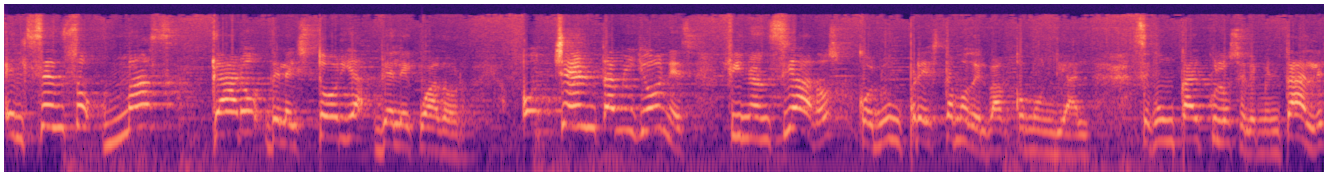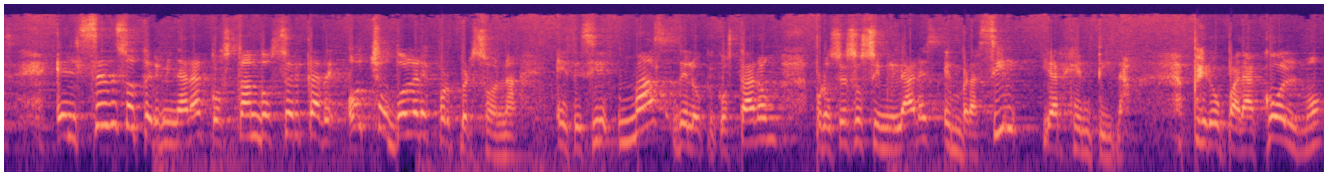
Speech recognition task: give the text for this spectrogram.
El censo más caro de la historia del Ecuador 80 millones financiados con un préstamo del Banco Mundial. Según cálculos elementales, el censo terminará costando cerca de 8 dólares por persona, es decir, más de lo que costaron procesos similares en Brasil y Argentina. Pero para colmo,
